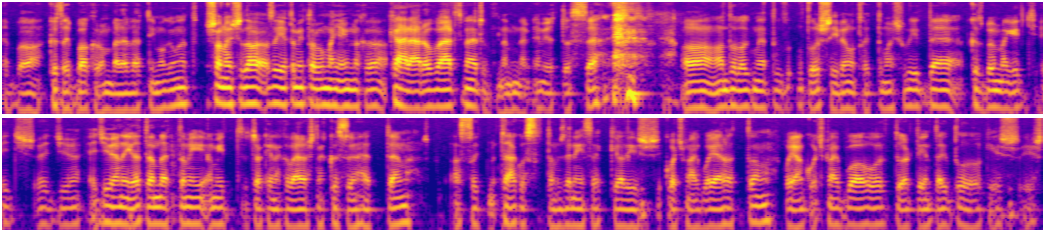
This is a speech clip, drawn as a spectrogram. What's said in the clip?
ebbe a közepbe akarom belevetni magamat. Sajnos az, az egyetemi tanulmányaimnak a kárára várt, mert nem, nem, nem jött össze a, a dolog, mert utolsó éven ott hagytam a sulit, de közben meg egy, egy, egy, egy olyan életem lett, ami, amit csak ennek a városnak köszönhettem. Az, hogy találkoztattam zenészekkel, és kocsmákba járhattam, olyan kocsmákba, ahol történtek dolgok, és, és,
